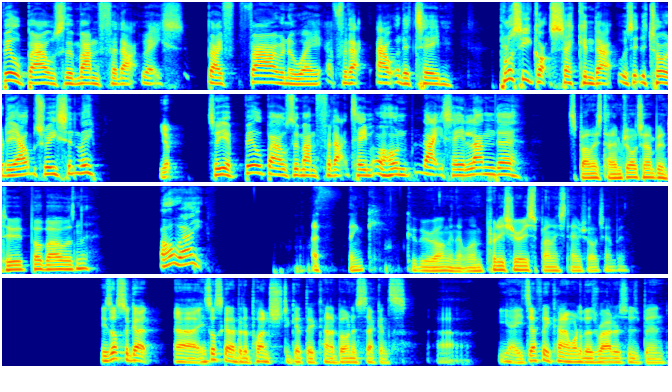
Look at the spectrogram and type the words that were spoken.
Bilbao's the man for that race by far and away for that out of the team. Plus, he got second at was it the Tour the Alps recently? Yep. So yeah, Bilbao's the man for that team. A hun- Like you say, Landa. Spanish time trial champion too, Bilbao, wasn't it? Oh right, I think. Could be wrong in that one. I'm pretty sure he's Spanish time trial champion. He's also got uh, he's also got a bit of punch to get the kind of bonus seconds. Uh, yeah, he's definitely kind of one of those riders who's been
